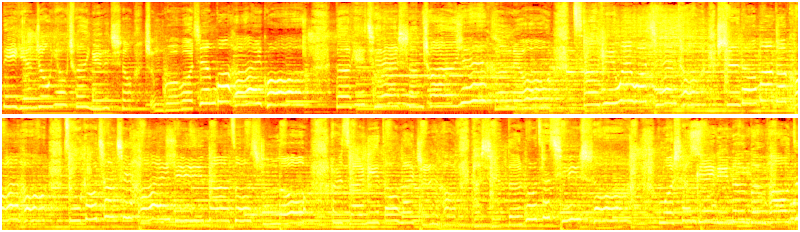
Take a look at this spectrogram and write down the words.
你眼中有春与秋，胜过我见过爱过。的一切山川与河流，曾以为我肩头是那么的宽厚，足够撑起海底那座城楼。而在你到来之后，它显得如此清瘦。我想给你能奔跑的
